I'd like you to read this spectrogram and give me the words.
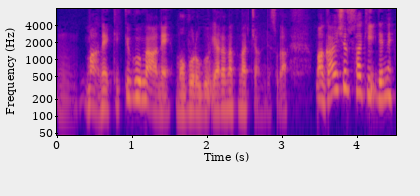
うん。まあね、結局まあね、モブログやらなくなっちゃうんですが、まあ外出先でね、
